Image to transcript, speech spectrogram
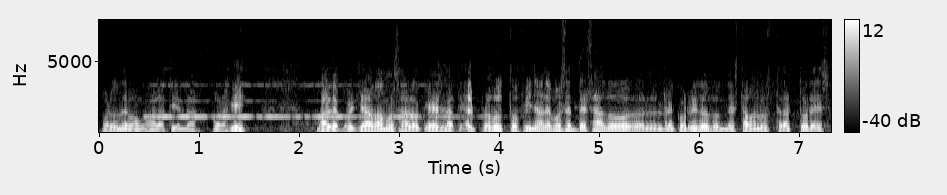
¿Por dónde vamos a la tienda? Por aquí. Vale, pues ya vamos a lo que es el producto final. Hemos empezado el recorrido donde estaban los tractores,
